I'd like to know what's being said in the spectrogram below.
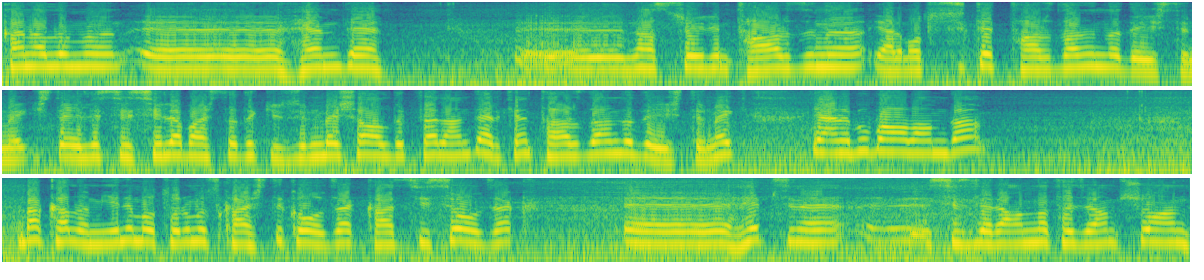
Kanalımın e, hem de e, nasıl söyleyeyim tarzını yani motosiklet tarzlarını da değiştirmek. İşte 50 cc ile başladık 125 aldık falan derken tarzlarını da değiştirmek. Yani bu bağlamda Bakalım yeni motorumuz kaçlık olacak, kaç cc olacak. Ee, hepsine e, sizlere anlatacağım. Şu an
